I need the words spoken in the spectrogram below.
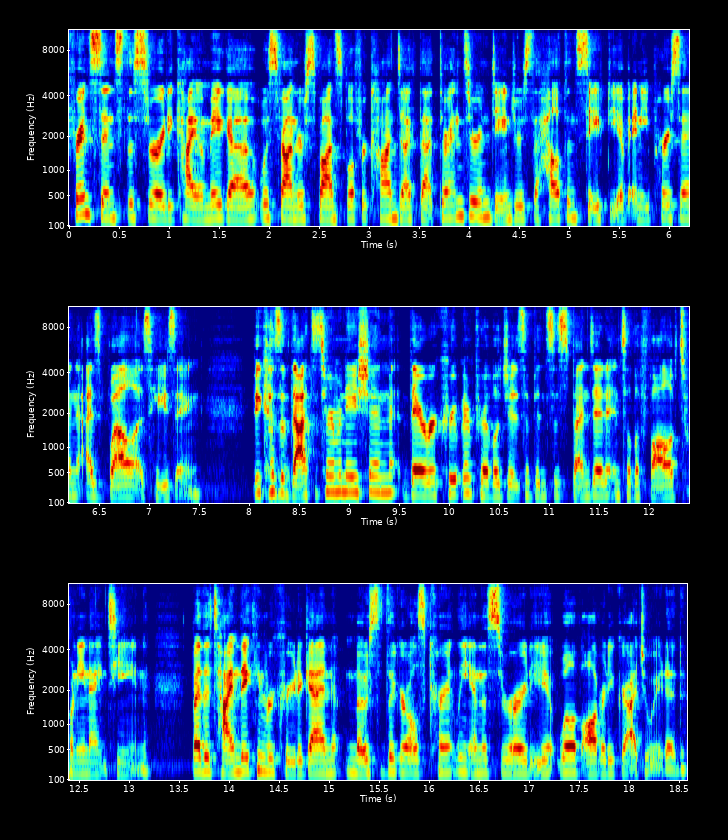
For instance, the sorority Chi Omega was found responsible for conduct that threatens or endangers the health and safety of any person as well as hazing. Because of that determination, their recruitment privileges have been suspended until the fall of 2019. By the time they can recruit again, most of the girls currently in the sorority will have already graduated.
